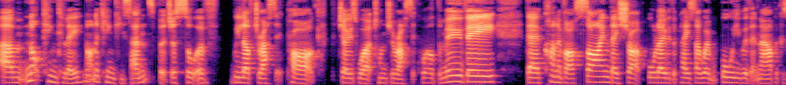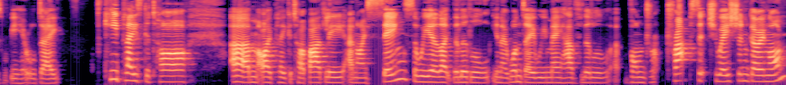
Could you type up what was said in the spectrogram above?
Um, not kinkily, not in a kinky sense, but just sort of we love Jurassic Park. Joe's worked on Jurassic World, the movie. They're kind of our sign. They show up all over the place. I won't bore you with it now because we'll be here all day. He plays guitar. Um, I play guitar badly and I sing. So we are like the little, you know, one day we may have little uh, Von Trapp situation going on.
